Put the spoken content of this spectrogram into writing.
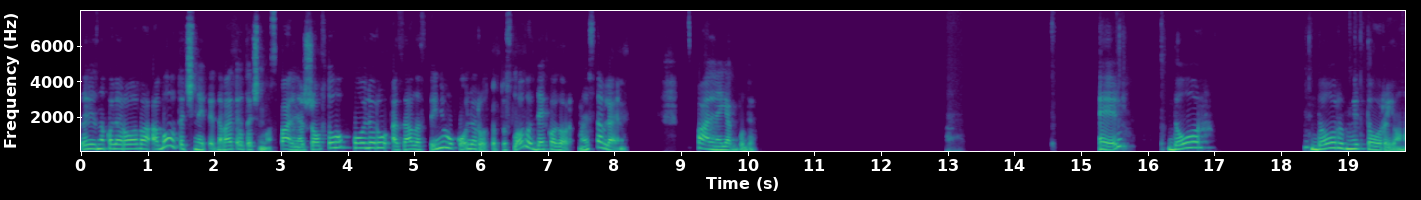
різнокольорова, або уточнити. Давайте уточнимо. Спальня жовтого кольору, а зала синього кольору. Тобто слово color ми вставляємо. Спальня як буде? El dor, dormitorio.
